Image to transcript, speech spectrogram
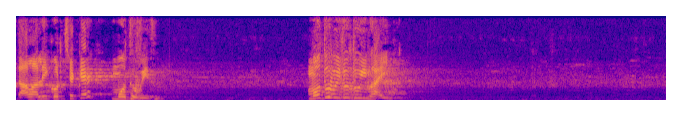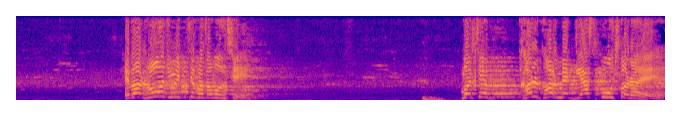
দালালি করছে কে? মধুবিধু। মধুবিধু দুই ভাই। এবার রোজ মিথ্যে কথা বলছে। মে গ্যাস পৌঁছ রহে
